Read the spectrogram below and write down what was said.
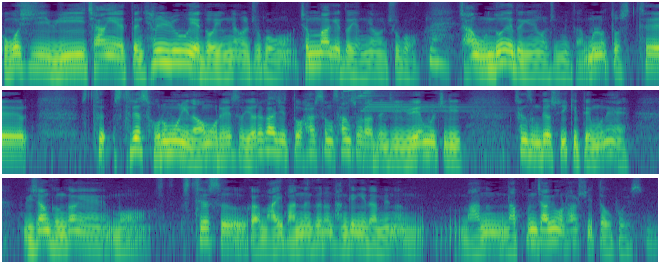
그것이 위장의 어떤 혈류에도 영향을 주고 점막에도 영향을 주고 네. 장 운동에도 영향을 줍니다. 물론 또 스테, 스트, 스트 레스 호르몬이 나옴으로 해서 여러 가지 또 활성산소라든지 유해 물질이 생성될 수 있기 때문에 위장 건강에 뭐 스트레스가 많이 받는 그런 환경이라면은 많은 나쁜 작용을 할 수 있다고 보겠습니다.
